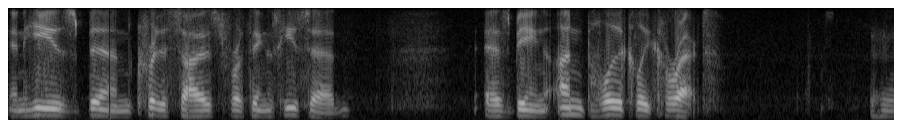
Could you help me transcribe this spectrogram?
and he's been criticized for things he said as being unpolitically correct. hmm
